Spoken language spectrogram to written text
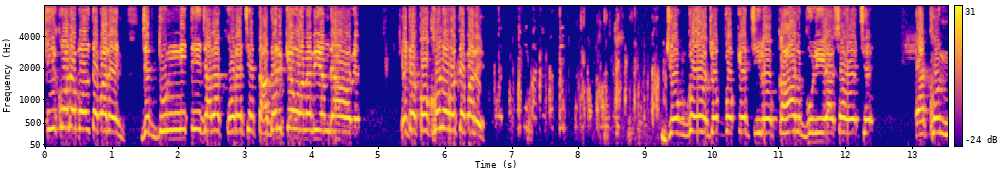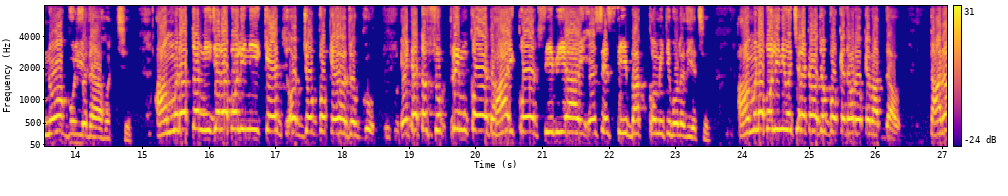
কি করে বলতে পারেন যে দুর্নীতি যারা করেছে তাদেরকেও অনারিয়াম দেওয়া হবে? এটা কখনো হতে পারে? যোগ্য অযোগ্যকে চিরকাল গুলিয়ে আসা হয়েছে। এখন নো গুলিয়ে দেওয়া হচ্ছে। আমরা তো নিজেরা বলিনি কে অযোগ্য কে অযোগ্য। এটা তো supreme court high court CBI SSC বাক কমিটি বলে দিয়েছে। আমরা বলিনি ওই ছেলেটা অযোগ্যকে ধরো ওকে বাদ দাও। তারা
